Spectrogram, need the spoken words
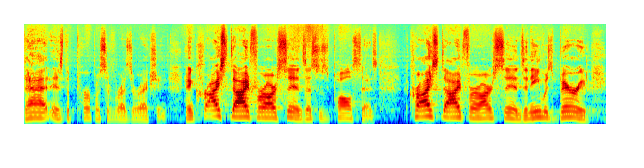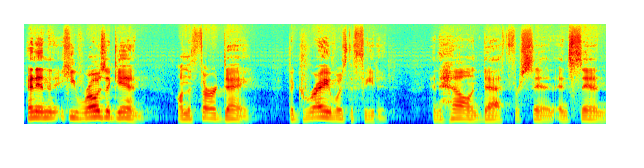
That is the purpose of resurrection. And Christ died for our sins. That's what Paul says. Christ died for our sins, and he was buried, and then he rose again on the third day. The grave was defeated, and hell and death for sin and sin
